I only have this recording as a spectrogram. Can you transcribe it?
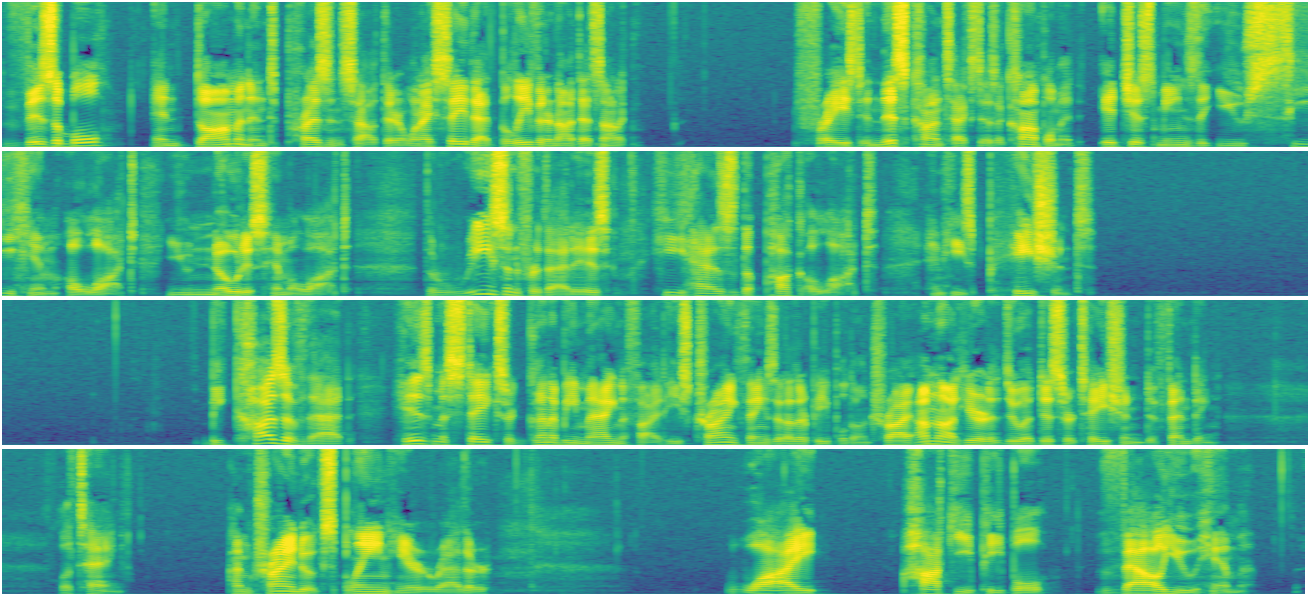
visible and dominant presence out there. When I say that, believe it or not, that's not a phrased in this context as a compliment. It just means that you see him a lot, you notice him a lot. The reason for that is he has the puck a lot and he's patient. Because of that, his mistakes are going to be magnified. He's trying things that other people don't try. I'm not here to do a dissertation defending Letang. I'm trying to explain here, rather, why hockey people value him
